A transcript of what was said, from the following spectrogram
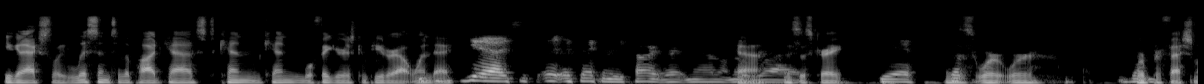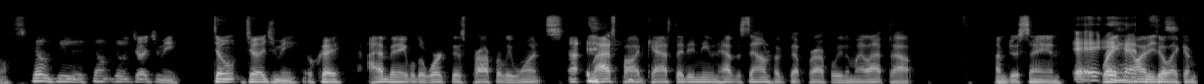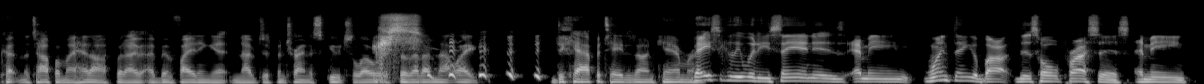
You can actually listen to the podcast. Ken Ken will figure his computer out one day. Yeah, it's just, it's acting retarded right now. I don't know Yeah, why. this is great. yeah. This is, we're we're we're professionals. don't do this. Don't don't judge me. Don't judge me. Okay. I haven't been able to work this properly once. Uh, Last podcast, I didn't even have the sound hooked up properly to my laptop. I'm just saying. it, it Right now, I feel like I'm cutting the top of my head off, but I, I've been fighting it, and I've just been trying to scooch lower so that I'm not like decapitated on camera. basically what he's saying is i mean one thing about this whole process i mean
